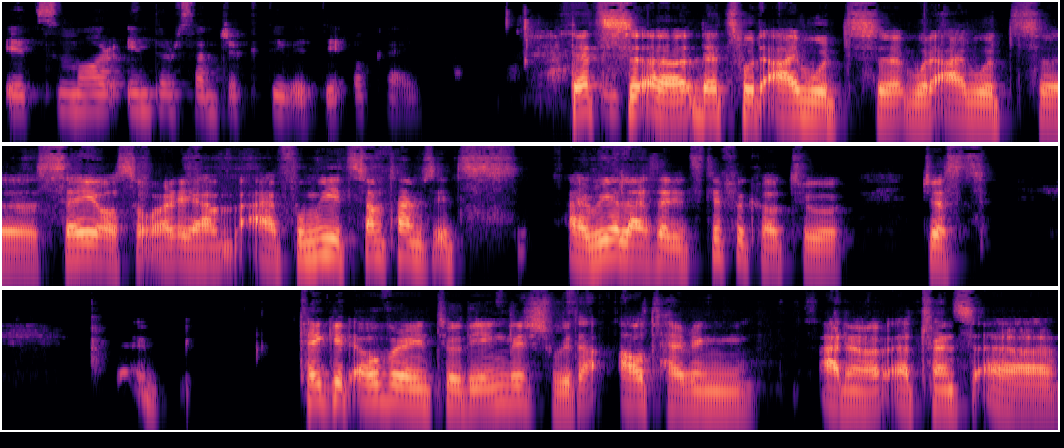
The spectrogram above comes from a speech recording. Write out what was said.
it's more intersubjectivity. Okay. That's uh, that's what I would uh, what I would uh, say also. Or, yeah, for me, it's sometimes it's I realize that it's difficult to just take it over into the English without having I don't know a trans uh,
